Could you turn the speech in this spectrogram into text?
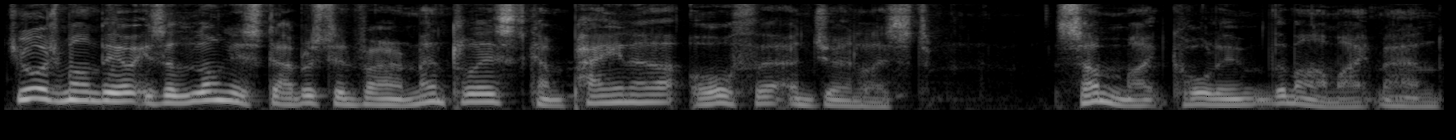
George Monbiot is a long established environmentalist, campaigner, author, and journalist. Some might call him the Marmite Man.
